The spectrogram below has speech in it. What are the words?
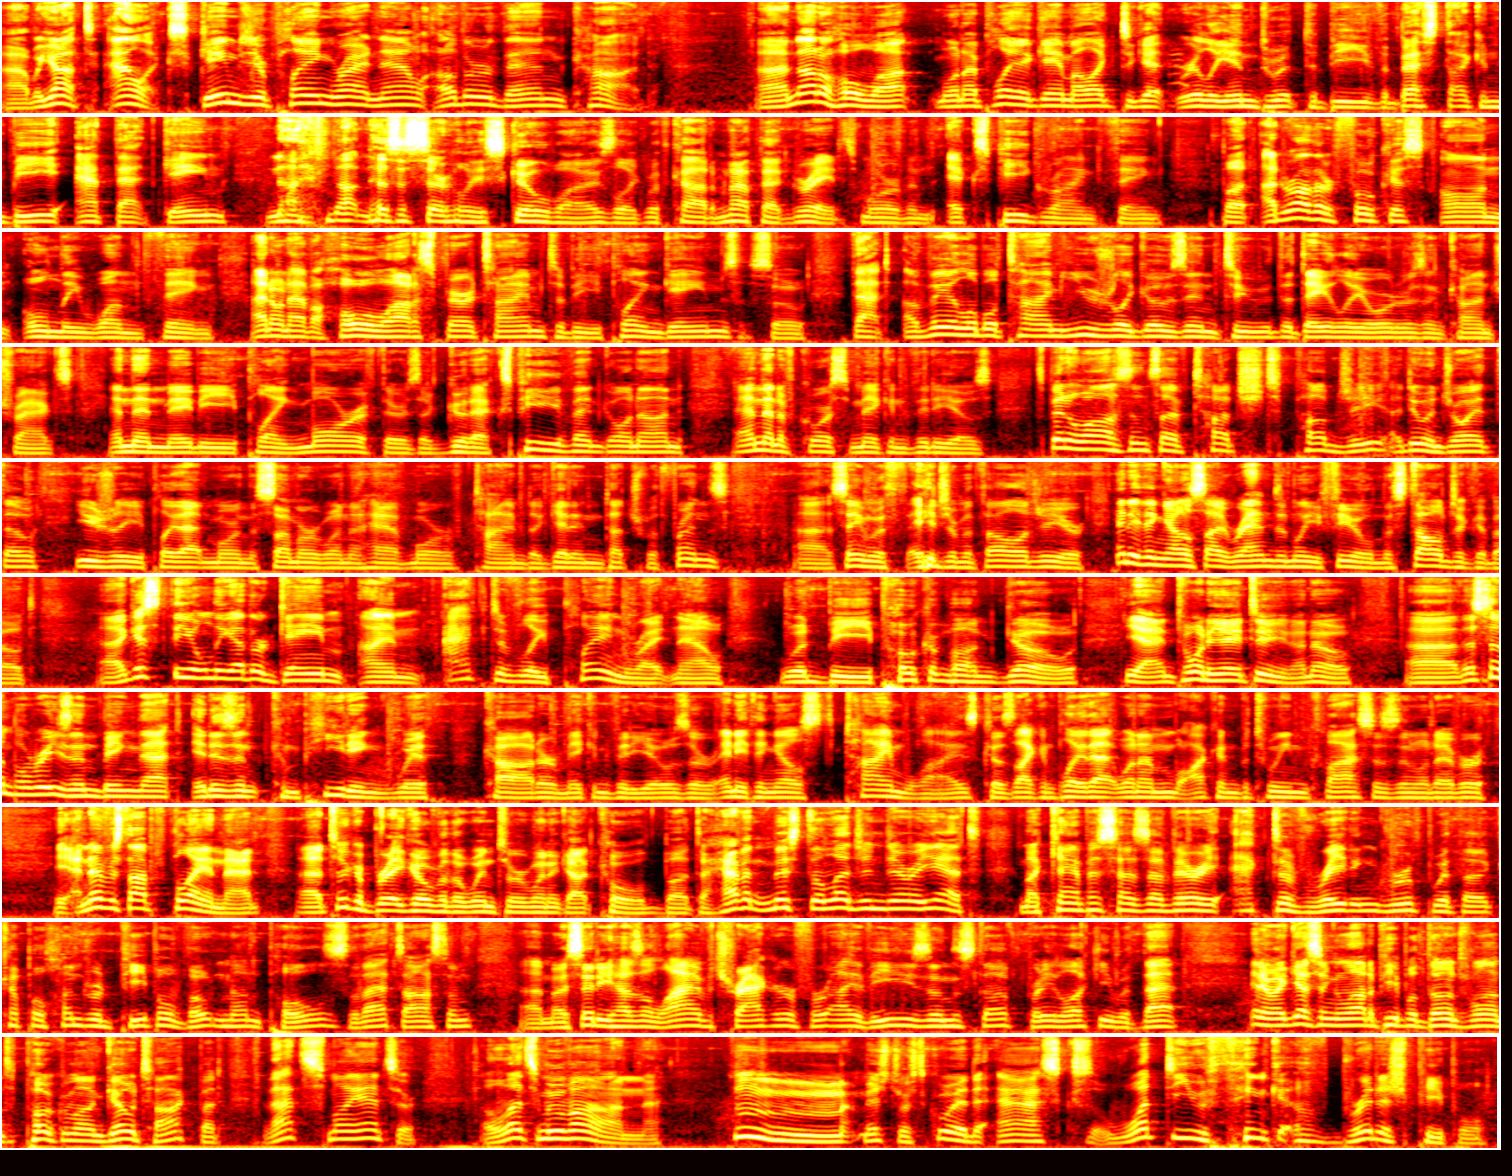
Uh, we got Alex. Games you're playing right now other than COD. Uh, not a whole lot. When I play a game, I like to get really into it to be the best I can be at that game. Not, not necessarily skill-wise, like with COD, I'm not that great. It's more of an XP grind thing but I'd rather focus on only one thing. I don't have a whole lot of spare time to be playing games, so that available time usually goes into the daily orders and contracts, and then maybe playing more if there's a good XP event going on, and then of course making videos. It's been a while since I've touched PUBG. I do enjoy it though. Usually play that more in the summer when I have more time to get in touch with friends. Uh, same with Age of Mythology or anything else I randomly feel nostalgic about. Uh, I guess the only other game I'm actively playing right now would be Pokemon Go. Yeah, in 2018, I know. Uh, the simple reason being that it isn't competing with COD or making videos or anything else time-wise, because I can play that when I'm walking between classes and whatever. Yeah, I never stopped playing that. Uh, took a break over the winter when it got cold, but I haven't missed a legendary yet. My campus has a very active raiding group with a couple hundred people voting on polls, so that's awesome. Uh, my city has a live tracker for IVs and stuff, pretty lucky with that. Anyway, guessing a lot of people don't want Pokemon Go talk, but that's my answer. Let's move on. Hmm, Mr. Squid asks, what do you think of British people?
